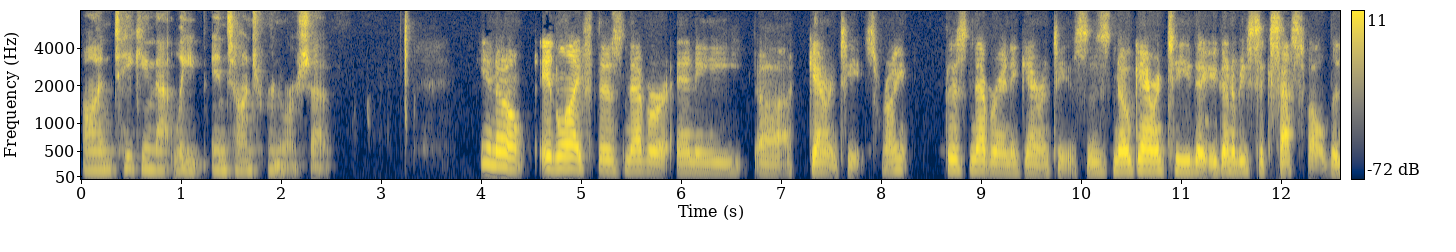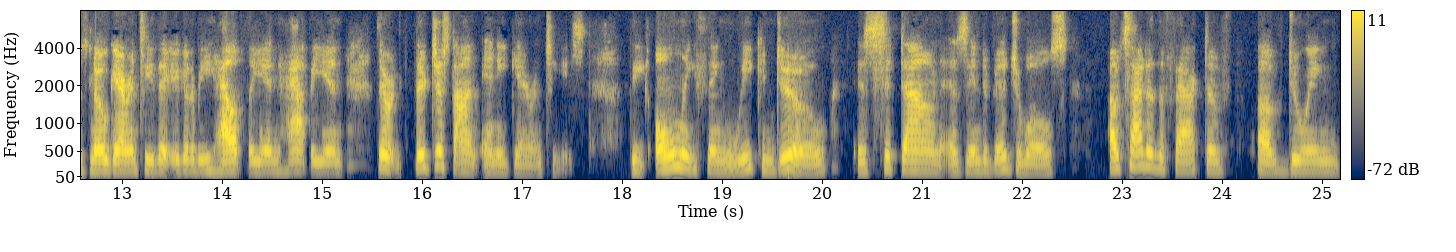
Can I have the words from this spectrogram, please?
on taking that leap into entrepreneurship? You know, in life, there's never any uh, guarantees, right? There's never any guarantees. There's no guarantee that you're going to be successful. There's no guarantee that you're going to be healthy and happy. And there, there just aren't any guarantees. The only thing we can do is sit down as individuals outside of the fact of, of doing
